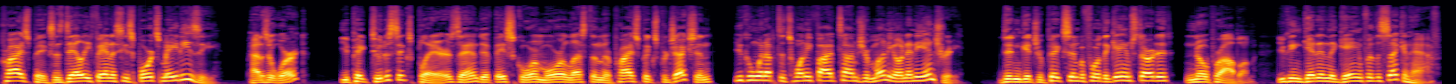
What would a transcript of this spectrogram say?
Prize Picks is daily fantasy sports made easy. How does it work? You pick two to six players, and if they score more or less than their prize picks projection, you can win up to 25 times your money on any entry. Didn't get your picks in before the game started? No problem. You can get in the game for the second half.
